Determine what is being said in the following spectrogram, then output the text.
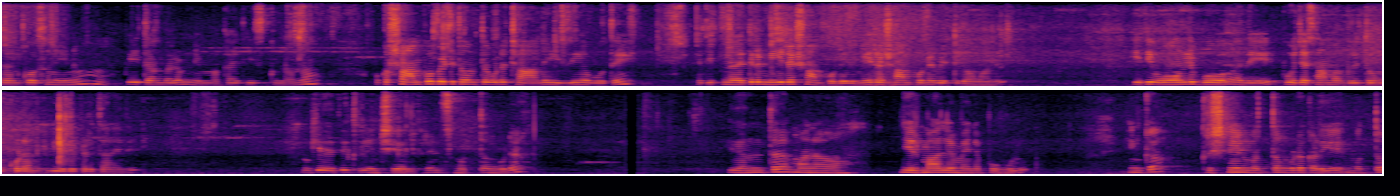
దానికోసం నేను పీతాంబరం నిమ్మకాయ తీసుకున్నాను. ఒక షాంపూ పెట్టి తోమితే కూడా చాలా ఈజీగా పోతాయి. ఇది ఇప్పుడు నా దగ్గర మీరే షాంపూ లేదు. మీరే షాంపూనే పెట్టి తోమాలి. ఇది ఓన్లీ బో అది పూజ సామాగ్రి తోముకోవడానికి వేరే పెడతాను ఇది. ఇంకేదైతే క్లీన్ చేయాలి ఫ్రెండ్స్ మొత్తం కూడా. ఇదంతా మన నిర్మాల్యమైన పువ్వులు. ఇంకా కృష్ణుని మొత్తం కూడా కడిగే మొత్తం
